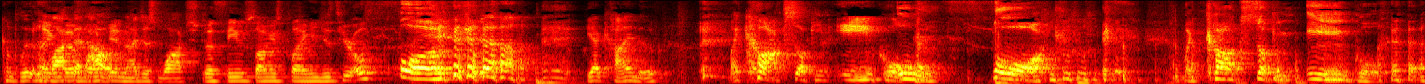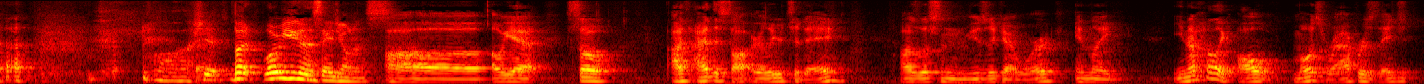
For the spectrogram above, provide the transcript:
completely Like blocked the that out, fucking- and I just watched. The theme song is playing, and you just hear, oh fuck! yeah, kind of. My cock sucking ankle. oh fuck! My cock sucking ankle. Oh shit! But what were you gonna say, Jonas? Uh oh yeah. So I I had this thought earlier today. I was listening to music at work and like you know how like all most rappers they just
